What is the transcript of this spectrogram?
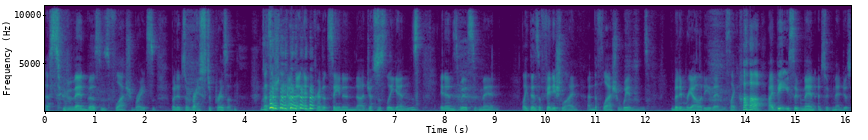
a Superman versus Flash race, but it's a race to prison. That's actually how that end credit scene in uh, Justice League ends. It ends with Superman, like there's a finish line and the Flash wins, but in reality, then it's like, haha, I beat you, Superman, and Superman just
